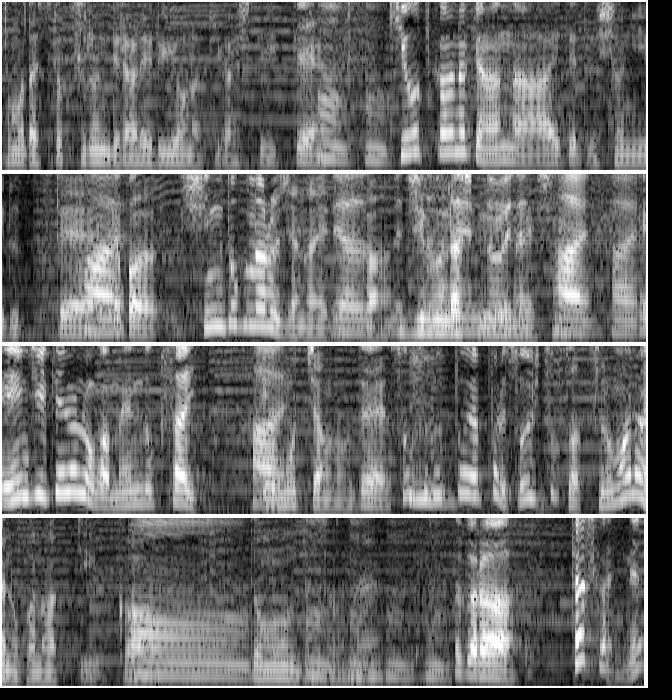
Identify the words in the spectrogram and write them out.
友達とつるんでられるような気がしていて、うんうん、気を使わなきゃなんない相手と一緒にいるって、はい、やっぱしんどくなるじゃないですか。自分らしく言えないし、はいはい、演じてるのが面倒くさいって思っちゃうので、はい、そうするとやっぱりそういう人とはつるまないのかなっていうか、うん、って思うんですよね、だから確かにね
